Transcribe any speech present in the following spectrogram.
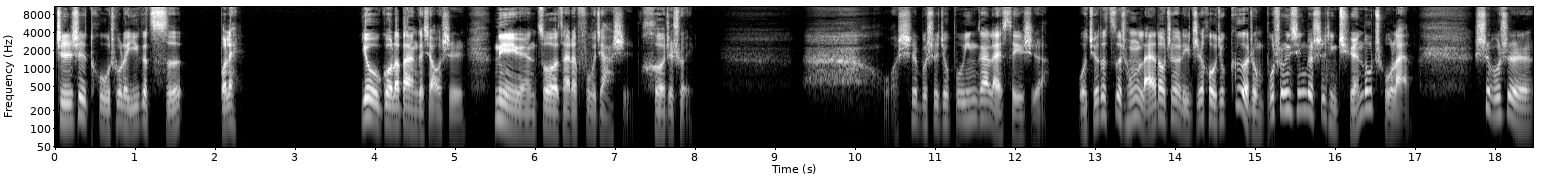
只是吐出了一个词：“不累。”又过了半个小时，聂远坐在了副驾驶，喝着水。我是不是就不应该来 C 市啊？我觉得自从来到这里之后，就各种不顺心的事情全都出来了。是不是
